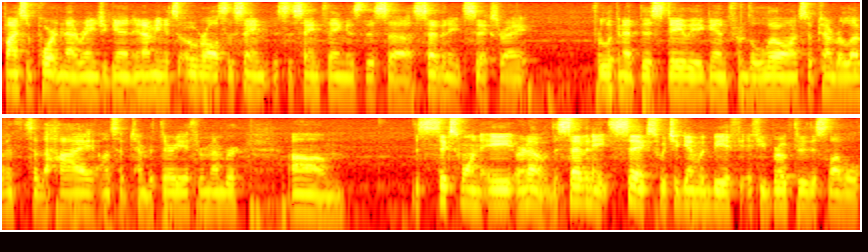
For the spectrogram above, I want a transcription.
find support in that range again. And I mean, it's overall it's the same it's the same thing as this uh, 786, right? If we're looking at this daily again from the low on September 11th to the high on September 30th, remember. Um, the 618 or no the 786 which again would be if, if you broke through this level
